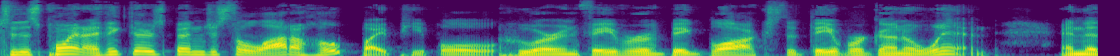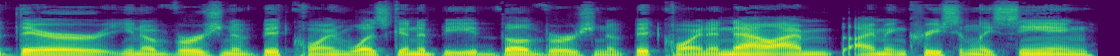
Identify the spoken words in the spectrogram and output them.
to this point, I think there's been just a lot of hope by people who are in favor of big blocks that they were going to win and that their, you know, version of Bitcoin was going to be the version of Bitcoin. And now I'm, I'm increasingly seeing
